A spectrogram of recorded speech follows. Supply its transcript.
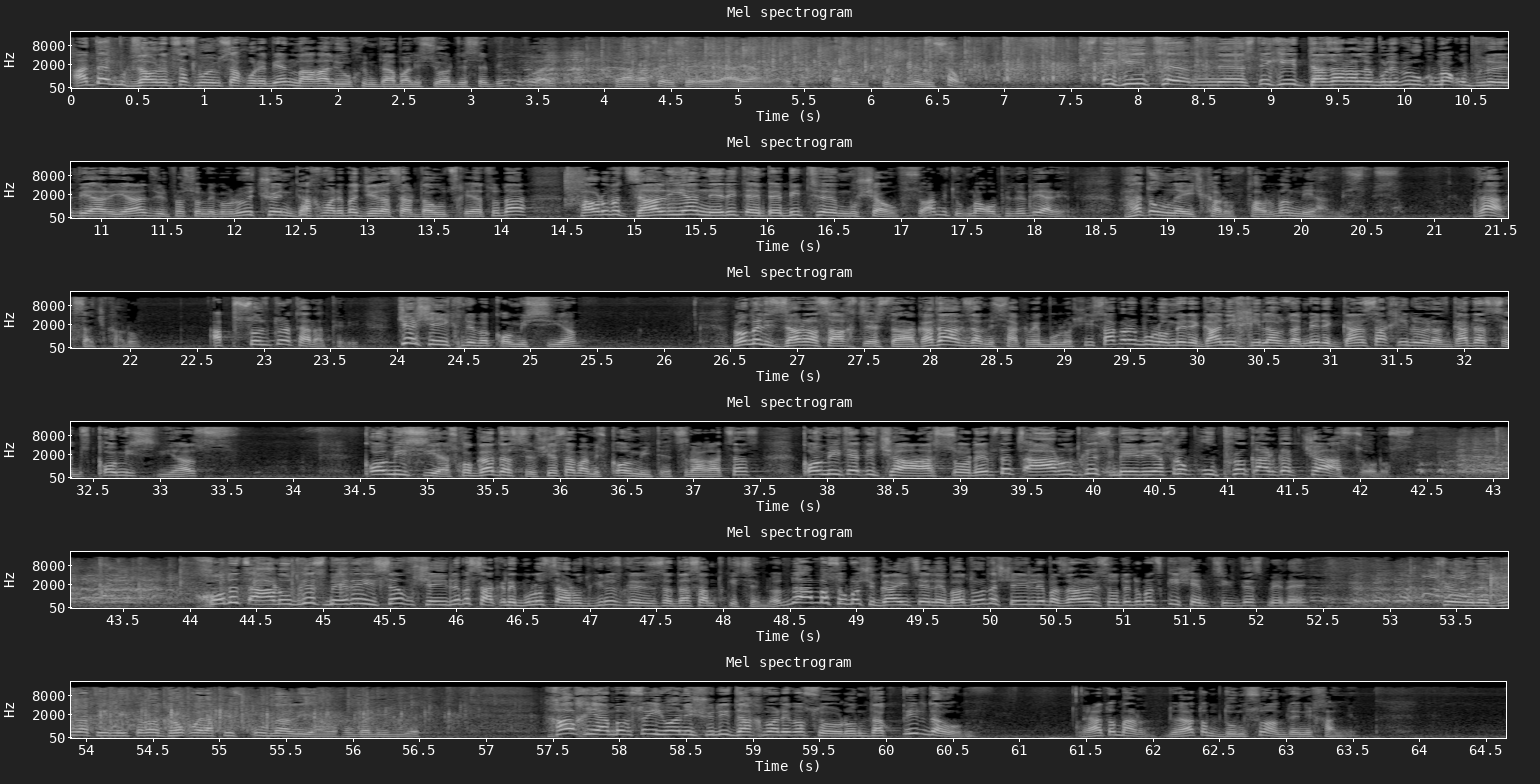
ანდა მგზავრებსაც მოიმსახურებიან მაღალი უხიმ დაბალი სტიუარდესები თუ აი რაღაცა ესე აი ესეთი ფაზები შეიძლება ვისაუბროთ. სტიქით სტიქით დაზარალებულები უკმაყოფილოები არიან ძირფასო მეგობრებო. ჩვენი დახმარება ჯერაც არ დაუწყიათო და თავრობა ძალიან ნელი ტემპებით მუშაობს. ამით უკმაყოფილოები არიან. რატო უნდა იჩქაროთ თავრობა? მე არ მესმის რა აქვს საჩქარო? აბსოლუტურად არაფერი. ჯერ შეიქმნება კომისია რომელიც ზარალს აღწერს და გადააგზავნის საკრებულოში. საკრებულო მე განიხილავს და მე განსახილველად გადასცემს კომისიას კომისიას ხო გადასცემს შესაბამის კომიტეტს რაღაცას, კომიტეტი ჩაასწორებს და წარუდგეს მერიას, რომ უფრო კარგად ჩაასწოროს. ხო და წარუდგეს მერე ისე შეიძლება საკრებულოს წარუდგინოს დასამტკიცებლად. და ამასობაში გაიწელება დრო და შეიძლება ზარალის ოდენობაც კი შემცირდეს მერე. შეულებრივად იმიტომ რომ დრო ყველაფრის კურნალიაო ხო განივიათ. ხალხი ამბობს რომ ივანიშვილი დახმარებასო რომ დაგპირდაო. რატომ არ რატომ დუმსო ამდენი ხანია?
